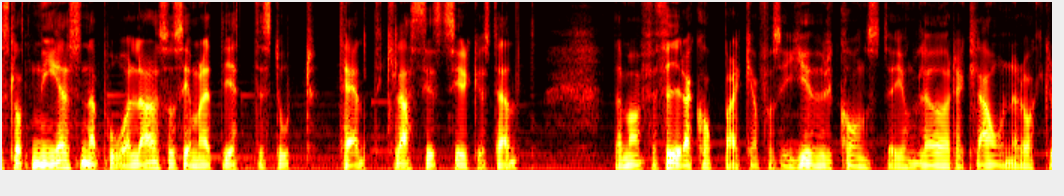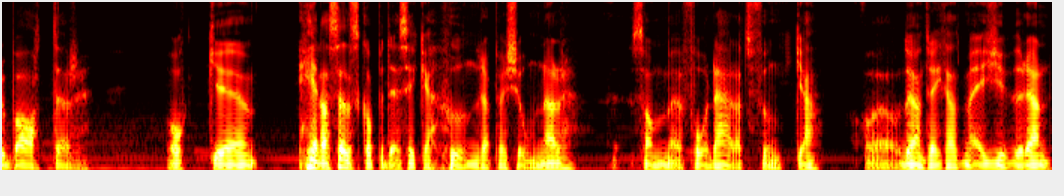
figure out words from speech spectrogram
slått ner sina pålar så ser man ett jättestort tält, klassiskt cirkustält. Där man för fyra koppar kan få se djurkonster, jonglörer, clowner och akrobater. Och eh, hela sällskapet är cirka 100 personer som får det här att funka. Och, och då har jag inte räknat med djuren.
